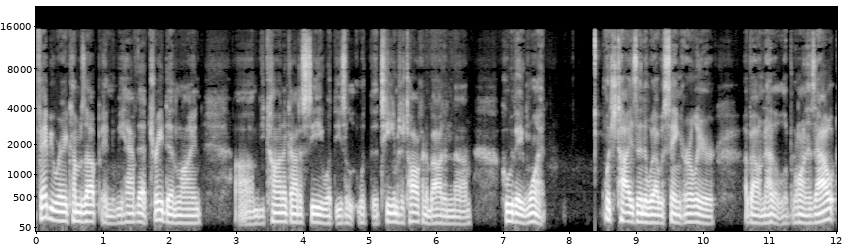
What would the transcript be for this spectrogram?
February comes up and we have that trade deadline um, you kind of got to see what these what the teams are talking about and um, who they want, which ties into what I was saying earlier about now that LeBron is out.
